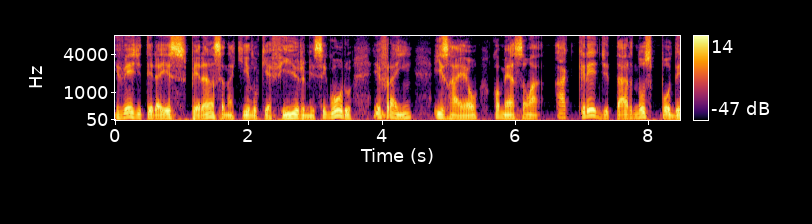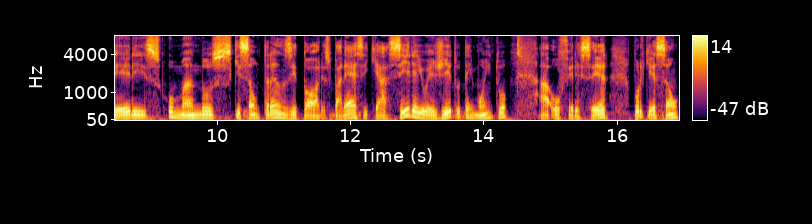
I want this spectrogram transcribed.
em vez de ter a esperança naquilo que é firme e seguro, Efraim e Israel começam a acreditar nos poderes humanos que são transitórios. Parece que a Síria e o Egito têm muito a oferecer, porque são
